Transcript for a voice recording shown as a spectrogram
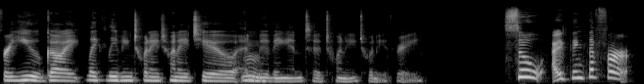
for you going like leaving 2022 and mm. moving into 2023? So I think that for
